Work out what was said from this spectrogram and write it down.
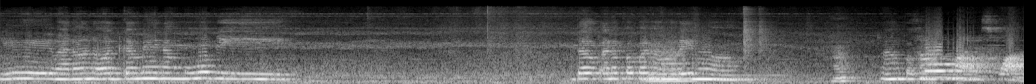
Yay! Manonood kami ng movie. Dok, ano pa panoorin mo? Ha? Ano pa Floor minus one.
